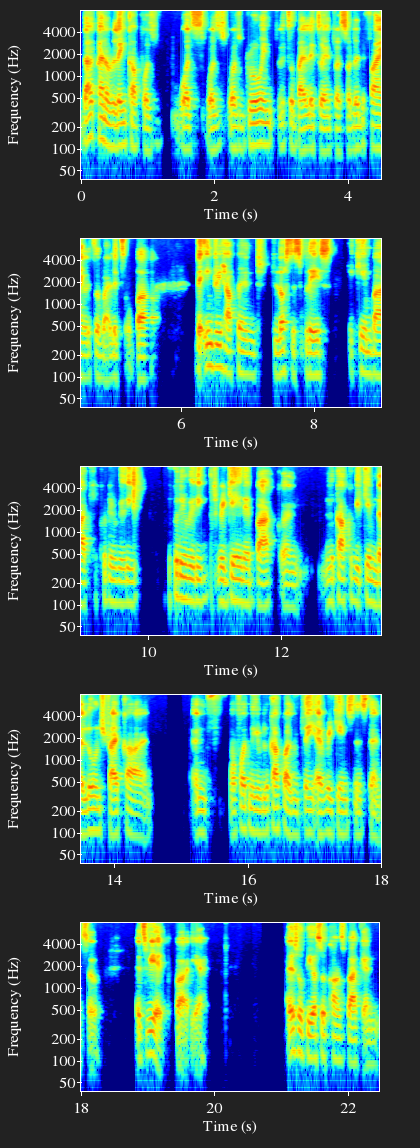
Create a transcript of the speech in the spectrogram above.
that kind of link up was was was was growing little by little and was solidifying little by little. But the injury happened, he lost his place, he came back, he couldn't really he couldn't really regain it back, and Lukaku became the lone striker and and unfortunately Lukaku has been playing every game since then. So it's weird, but yeah. I just hope he also comes back and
